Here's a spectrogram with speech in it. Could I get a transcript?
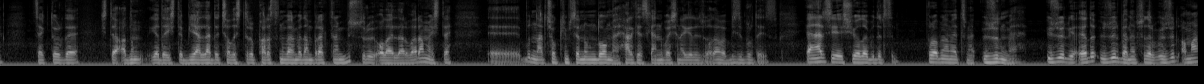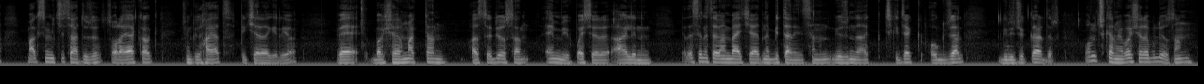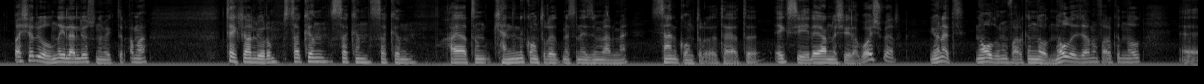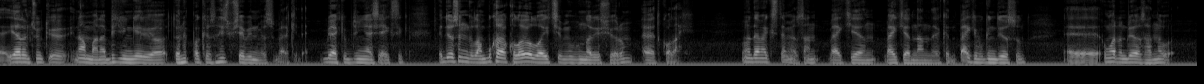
sektörde işte adım ya da işte bir yerlerde çalıştırıp parasını vermeden bıraktıran bir sürü olaylar var ama işte e, bunlar çok kimsenin umurunda olmuyor. Herkes kendi başına gelince oluyor ama biz buradayız. Yani her şeyi yaşıyor olabilirsin. Problem etme, üzülme. Üzül ya da üzül ben hep söylerim. Üzül ama maksimum 2 saat üzül. Sonra ayağa kalk. Çünkü hayat bir kere geliyor. Ve başarmaktan bahsediyorsan en büyük başarı ailenin ya da seni seven belki hayatında bir tane insanın yüzünden çıkacak o güzel gülücüklerdir. Onu çıkarmaya başarabiliyorsan başarı yolunda ilerliyorsun demektir. Ama Tekrarlıyorum. Sakın sakın sakın hayatın kendini kontrol etmesine izin verme. Sen kontrol et hayatı. Eksiğiyle yanlışıyla. Boş ver. Yönet. Ne olduğunun farkında ol. Ne olacağının farkında ol. Ee, yarın çünkü inan bana bir gün geliyor dönüp bakıyorsun hiçbir şey bilmiyorsun belki de. Belki bir dünya şey eksik. Ve diyorsun ki lan bu kadar kolay olduğu için mi bunları yaşıyorum? Evet kolay. Bunu demek istemiyorsan belki yarın, belki yarından da yakın. Belki bugün diyorsun. E, umarım diyorsan da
